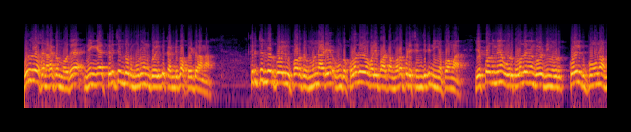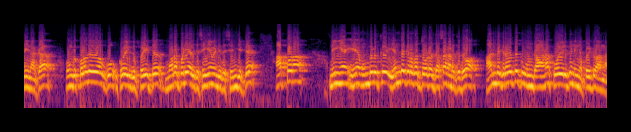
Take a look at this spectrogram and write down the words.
குருதசை நடக்கும்போது நீங்கள் திருச்செந்தூர் முருகன் கோயிலுக்கு கண்டிப்பாக போயிட்டு வாங்க. திருச்செந்தூர் கோயிலுக்கு போகிறதுக்கு முன்னாடி உங்கள் குலதெய்வ வழிபாட்டை முறைப்படி செஞ்சுட்டு நீங்கள் போங்க எப்போதுமே ஒரு குலதெய்வம் கோயில் நீங்கள் ஒரு கோயிலுக்கு போகணும் அப்படின்னாக்கா உங்கள் குலதெய்வ கோ- கோயிலுக்கு போயிட்டு முறைப்படி அதுக்கு செய்ய வேண்டியதை செஞ்சுட்டு அப்புறம் நீங்கள் உங்களுக்கு எந்த கிரகத்தோட தசை நடக்குதோ அந்த கிரகத்துக்கு உண்டான கோயிலுக்கு நீங்கள் போயிட்டு வாங்க.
